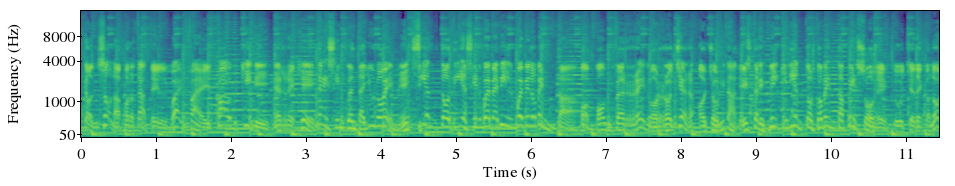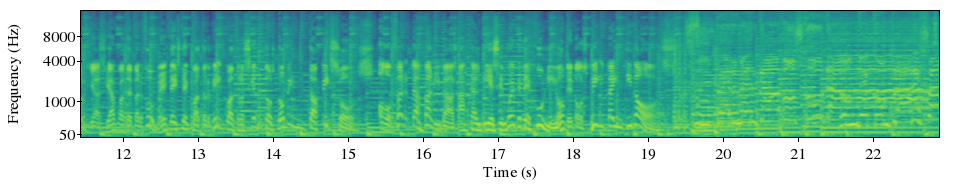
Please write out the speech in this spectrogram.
Consola portátil Wi-Fi Power Kiddy RG 351M 119.990. Bombón Ferrero Rocher 8 unidades 3.590 pesos. Estuche de colonias y agua de perfume desde 4.490 pesos. Ofertas válidas hasta el 19 de junio de 2022. Supermercados Juga, donde comprar.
